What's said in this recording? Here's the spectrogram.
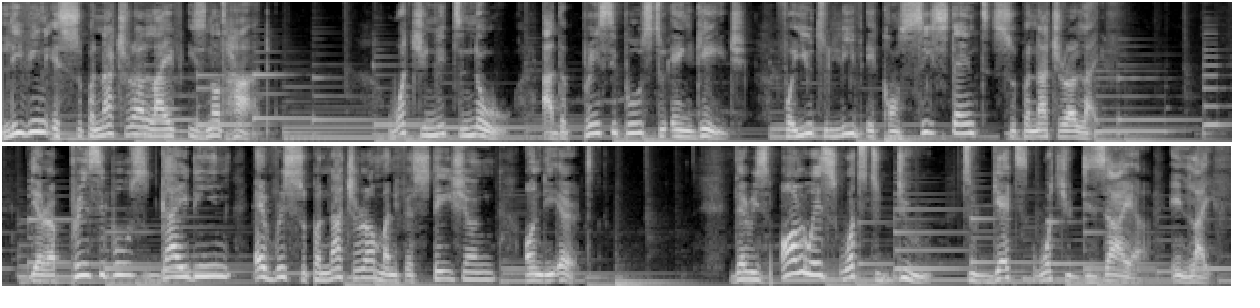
Living a supernatural life is not hard. What you need to know are the principles to engage for you to live a consistent supernatural life. There are principles guiding every supernatural manifestation on the earth. There is always what to do to get what you desire in life.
